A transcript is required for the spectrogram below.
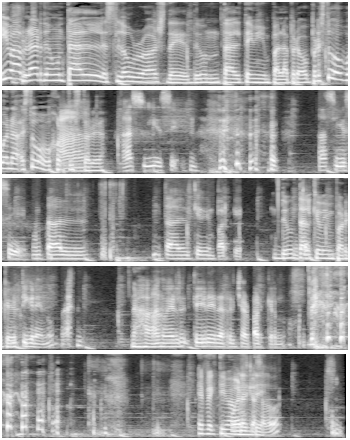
iba a hablar de un tal Slow Rush, de, de un tal Tame Impala, pero, pero estuvo buena, estuvo mejor tu Ah. historia. Ah, sí, ese. ah, sí, ese. Un tal. un tal Kevin Parker. De un Un tal tal- Kevin Un Parker. tigre, ¿no? Ajá. Ah, no, el tigre era Richard Parker, ¿no? ¿O era el Efectivamente. cazador? ¿Cómo-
